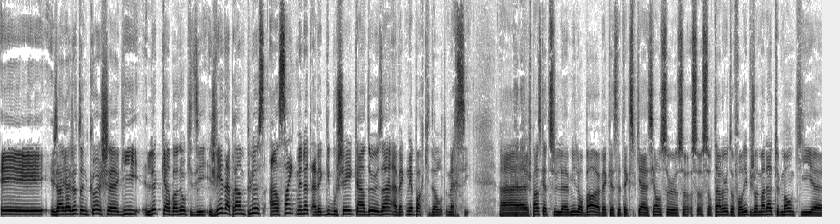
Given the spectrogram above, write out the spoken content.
Et j'en rajoute une couche, euh, Guy, Luc Carbonneau qui dit Je viens d'apprendre plus en cinq minutes avec Guy Boucher qu'en deux ans avec n'importe qui d'autre. Merci. Euh, je pense que tu l'as mis au bord avec cette explication sur, sur, sur, Tyler Toffoli. Puis je vais demander à tout le monde qui. Euh,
